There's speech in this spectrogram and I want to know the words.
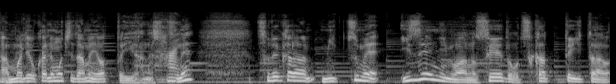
あんまりお金持ちダメよという話ですね、はい、それから3つ目。以前にもあの制度を使っていた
